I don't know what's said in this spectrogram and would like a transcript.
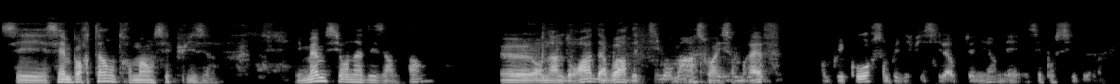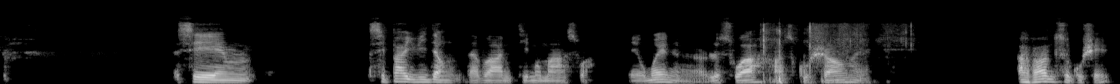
C'est important, autrement on s'épuise. Et même si on a des enfants, euh, on a le droit d'avoir des petits moments, soit ils sont brefs, sont plus courts, sont plus difficiles à obtenir, mais c'est possible. C'est c'est pas évident d'avoir un petit moment à soi. Et au moins euh, le soir, en se couchant, avant de se coucher.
